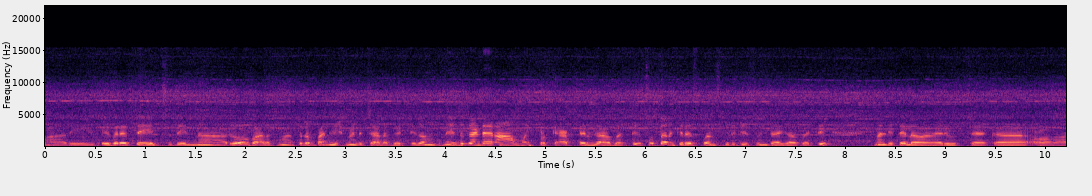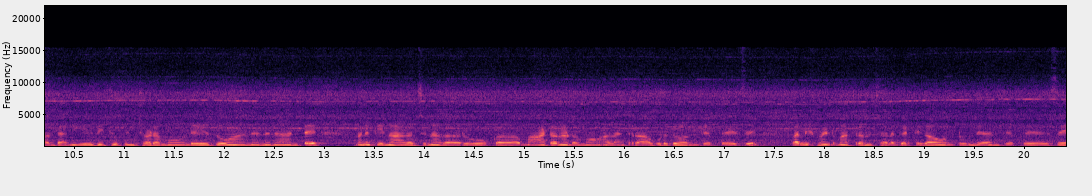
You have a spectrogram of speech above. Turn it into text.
మరి ఎవరైతే ఎగ్స్ తిన్నారో వాళ్ళకి మాత్రం పనిష్మెంట్ చాలా గట్టిగా ఉంటుంది. ఎందుకంటే రాము ఇప్పుడు కెప్టెన్ కాబట్టి సో తనకి రెస్పాన్సిబిలిటీస్ ఉంటాయి కాబట్టి మళ్ళీ తెల్లవారి వచ్చాక దాన్ని ఏది చూపించడము లేదు అని అంటే మనకి నాగార్జున గారు ఒక మాట అనడము అలాంటి రాకూడదు అని చెప్పేసి పనిష్మెంట్ మాత్రం చాలా గట్టిగా ఉంటుంది అని చెప్పేసి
